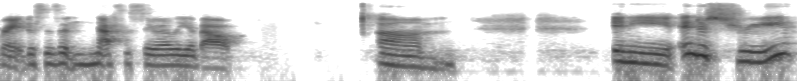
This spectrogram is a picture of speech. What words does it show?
right? This isn't necessarily about um, any industry.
